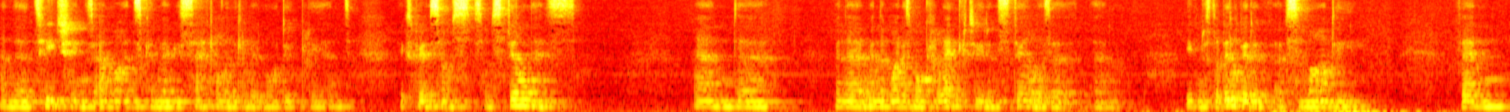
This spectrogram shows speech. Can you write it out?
and the teachings, our minds can maybe settle a little bit more deeply and experience some some stillness, and uh, when the when the mind is more collected and still, as a um, even just a little bit of, of samadhi, then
